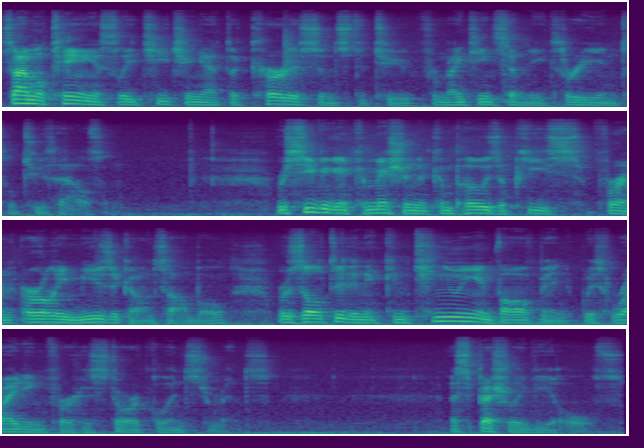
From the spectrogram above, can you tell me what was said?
simultaneously teaching at the Curtis Institute from 1973 until 2000. Receiving a commission to compose a piece for an early music ensemble resulted in a continuing involvement with writing for historical instruments, especially viols.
